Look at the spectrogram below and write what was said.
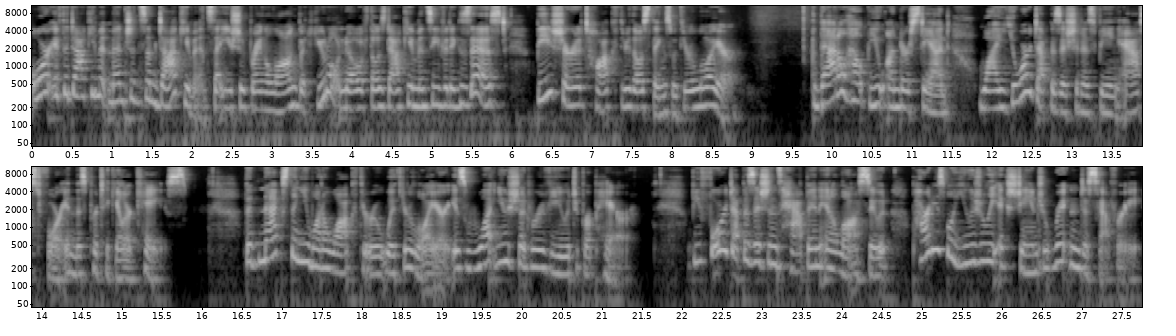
Or if the document mentions some documents that you should bring along, but you don't know if those documents even exist, be sure to talk through those things with your lawyer. That'll help you understand why your deposition is being asked for in this particular case. The next thing you want to walk through with your lawyer is what you should review to prepare. Before depositions happen in a lawsuit, parties will usually exchange written discovery.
